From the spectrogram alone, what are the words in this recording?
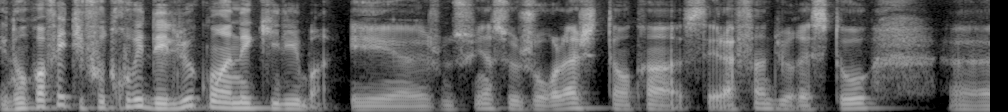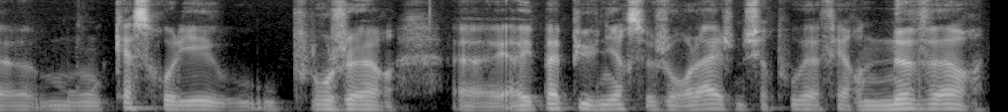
Et donc, en fait, il faut trouver des lieux qui ont un équilibre. Et euh, je me souviens, ce jour-là, j'étais en train, c'était la fin du resto, euh, mon casserolier ou, plongeur n'avait euh, pas pu venir ce jour-là, et je me suis retrouvé à faire 9 heures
